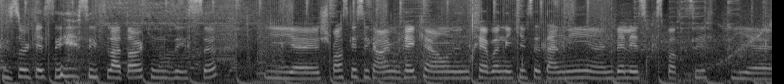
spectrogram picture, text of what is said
c'est sûr que c'est flatteur qu'ils nous disent ça. Puis euh, je pense que c'est quand même vrai qu'on a une très bonne équipe cette année, un bel esprit sportif. Puis euh,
